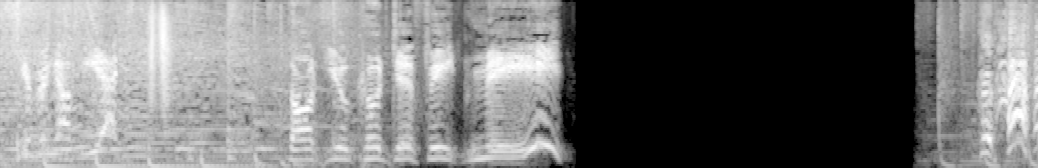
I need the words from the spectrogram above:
Not giving up yet! Thought you could defeat me?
